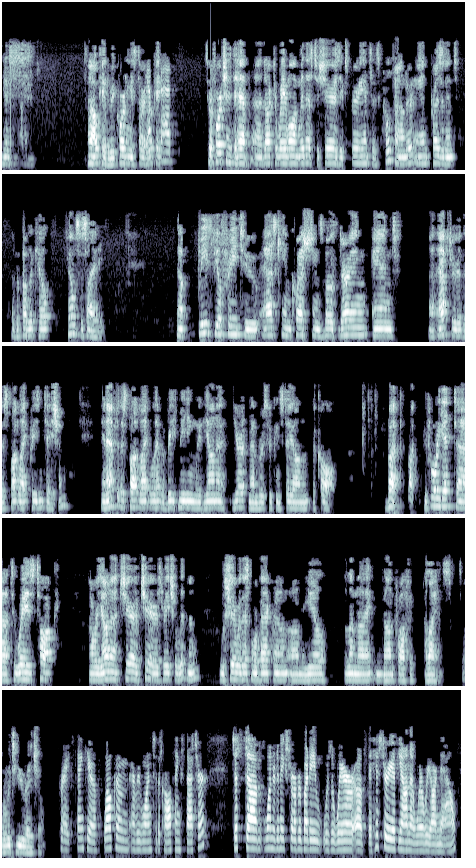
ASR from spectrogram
Yes. Oh, okay, the recording is started. Yep, okay. go ahead. So we're fortunate to have uh, Dr. Wei Wong with us to share his experience as co-founder and president of the Public Health Film Society. Now, please feel free to ask him questions both during and uh, after the Spotlight presentation. And after the Spotlight, we'll have a brief meeting with Yana Europe members who can stay on the call. But before we get uh, to Wei's talk, our Yana Chair of Chairs, Rachel Littman, will share with us more background on the Yale Alumni Nonprofit Alliance. So over to you, Rachel. Great, thank you. Welcome everyone to the call. Thanks, Thatcher. Just um, wanted to make sure everybody was aware of the history of Yana and where we are now.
